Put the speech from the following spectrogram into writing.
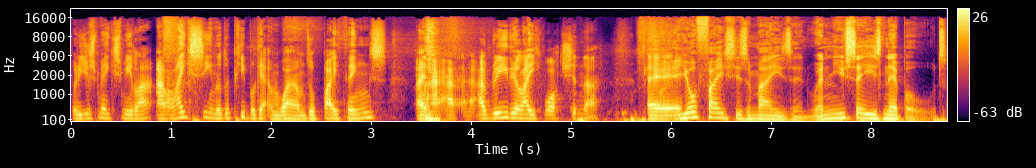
but he just makes me laugh. I like seeing other people getting wound up by things. I I, I, I really like watching that. Uh, Your face is amazing. When you see he's nibbled,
